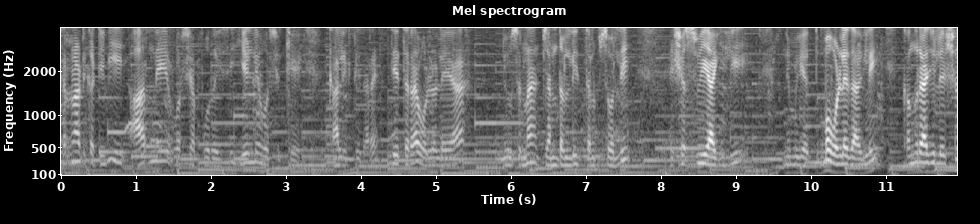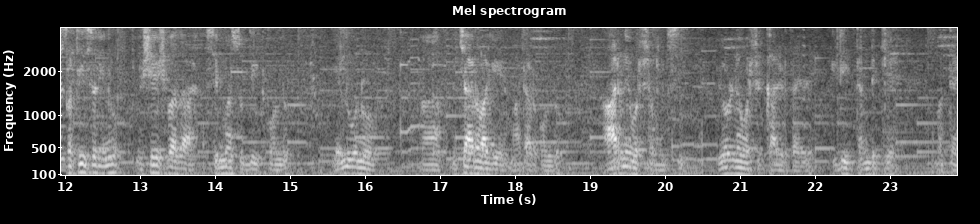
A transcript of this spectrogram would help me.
Karnataka T V ಆರನೇ ವರ್ಷ ಪೂರೈಸಿ ಏಳನೇ ವರ್ಷಕ್ಕೆ ಕಾಲಿಡ್ತಿದ್ದಾರೆ. ಇದೇ ಥರ ಒಳ್ಳೊಳ್ಳೆಯ ನ್ಯೂಸನ್ನು ಜನರಲ್ಲಿ ತಲುಪಿಸುವಲ್ಲಿ ಯಶಸ್ವಿಯಾಗಿಲಿ ನಿಮಗೆ ತುಂಬ ಒಳ್ಳೆಯದಾಗಲಿ. ಕಂಗ್ರ್ಯಾಚುಲೇಷನ್ಸ್ ಪ್ರತಿ ಸರಿನೂ ವಿಶೇಷವಾದ ಸಿನಿಮಾ ಸುದ್ದಿ ಇಟ್ಕೊಂಡು ಎಲ್ಲವೂ ವಿಚಾರವಾಗಿ ಮಾತಾಡಿಕೊಂಡು ಆರನೇ ವರ್ಷ ಮುಗಿಸಿ ಏಳನೇ ವರ್ಷಕ್ಕೆ ಕಾಲಿಡ್ತಾ ಇದೆ. ಇಡೀ ತಂಡಕ್ಕೆ ಮತ್ತು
